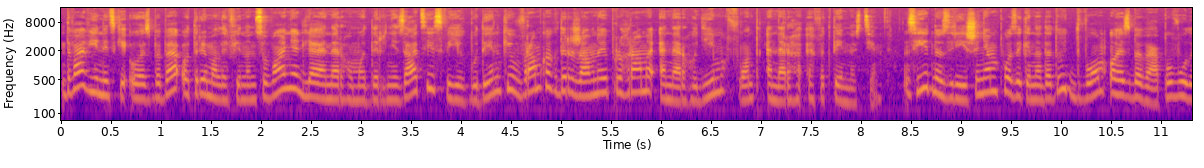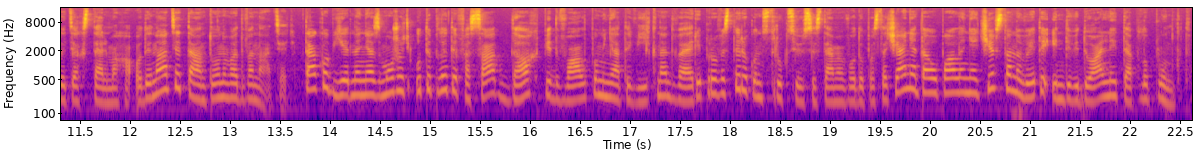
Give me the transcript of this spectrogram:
Два вінницькі ОСББ отримали фінансування для енергомодернізації своїх будинків в рамках державної програми Енергодім Фонд енергоефективності. Згідно з рішенням, позики нададуть двом ОСББ по вулицях Стельмаха 11 та Антонова 12. Так об'єднання зможуть утеплити фасад, дах, підвал, поміняти вікна, двері, провести реконструкцію системи водопостачання та опалення чи встановити індивідуальний теплопункт.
